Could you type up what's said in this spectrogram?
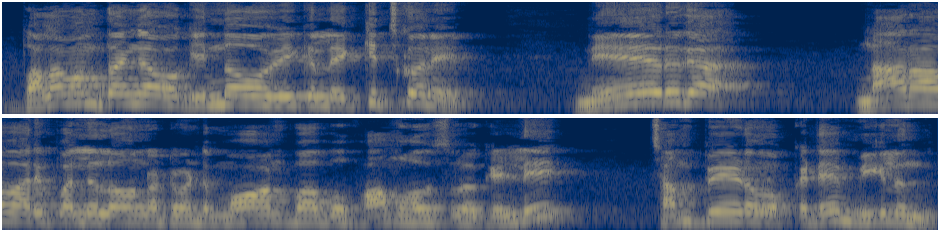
బలవంతంగా ఒక ఇన్నోవా వెహికల్ ఎక్కించుకొని నేరుగా నారావారిపల్లిలో ఉన్నటువంటి మోహన్ బాబు ఫామ్ హౌస్లోకి వెళ్ళి చంపేయడం ఒక్కటే మిగిలింది.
